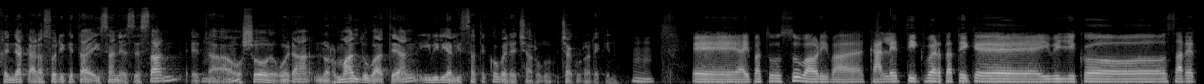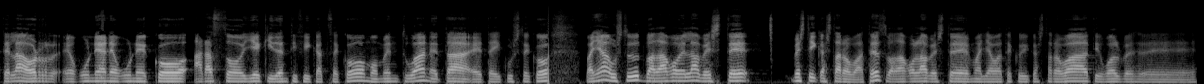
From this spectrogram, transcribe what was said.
jendeak arazorik eta izan ez dezan eta oso egoera normaldu batean ibilializateko bere txakurrarekin. Mhm. E, aipatu duzu, ba hori, ba, kaletik bertatik e, ibiliko zaretela, hor egunean eguneko arazo horiek identifikatzeko momentuan eta eta ikusteko, baina uste dut badagoela beste beste ikastaro bat, ez? Badagola beste maila bateko ikastaro bat, igual be, e,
